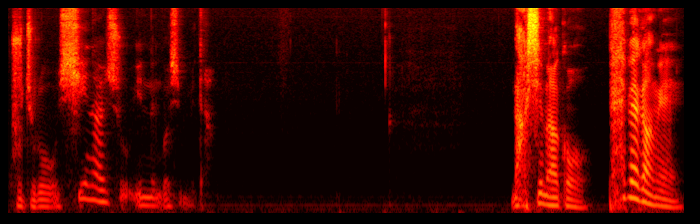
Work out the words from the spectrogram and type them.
구주로 시인할 수 있는 것입니다. 낙심하고 패배감에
